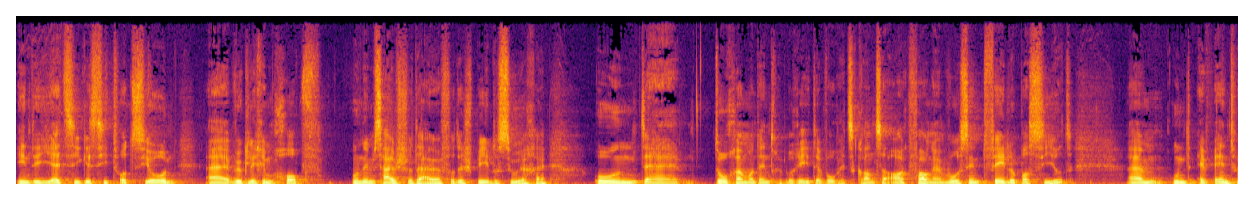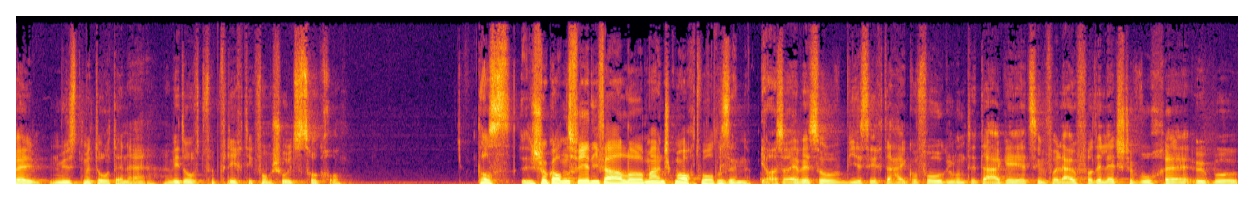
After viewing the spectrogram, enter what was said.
in der jetzigen Situation äh, wirklich im Kopf und im Selbstvertrauen der Spieler suchen. Und äh, da können wir dann darüber reden, wo hat das Ganze angefangen, wo sind Fehler passiert. Ähm, und eventuell müsste man da dann äh, wieder auf die Verpflichtung vom Schulz zurückkommen dass schon ganz viele Fehler Mensch gemacht worden sind. Ja, also eben so, wie sich der Heiko Vogel und der Tage jetzt im Verlauf der letzten Woche über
